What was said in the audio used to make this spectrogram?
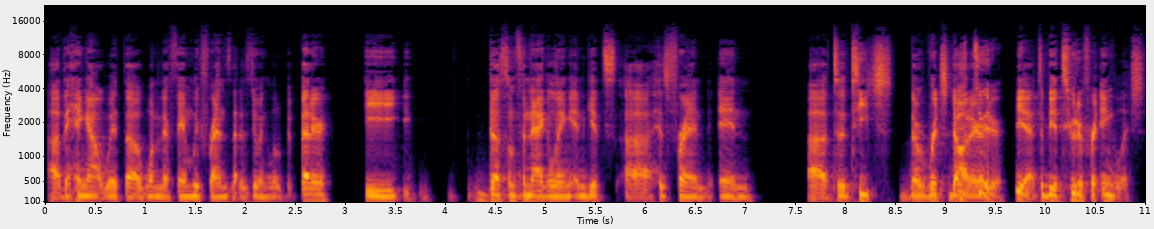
Uh, they hang out with uh, one of their family friends that is doing a little bit better he does some finagling and gets uh, his friend in uh, to teach the rich daughter. Tutor. Yeah, to be a tutor for English.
